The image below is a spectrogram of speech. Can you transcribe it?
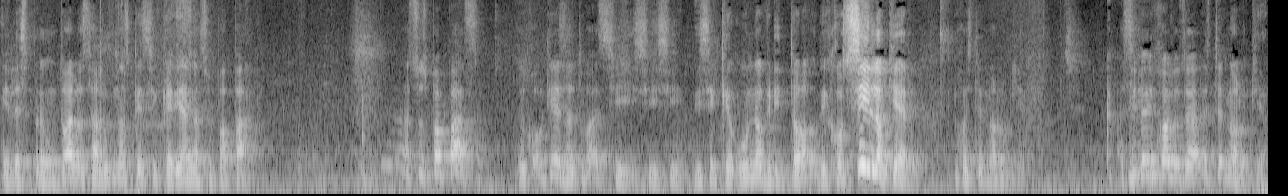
y les preguntó a los alumnos que si querían a su papá. A sus papás. Dijo, ¿quieres a tu papá? Sí, sí, sí. Dice que uno gritó, dijo, sí lo quiero. Dijo, este no lo quiere. Así le dijo a los este no lo quiere.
